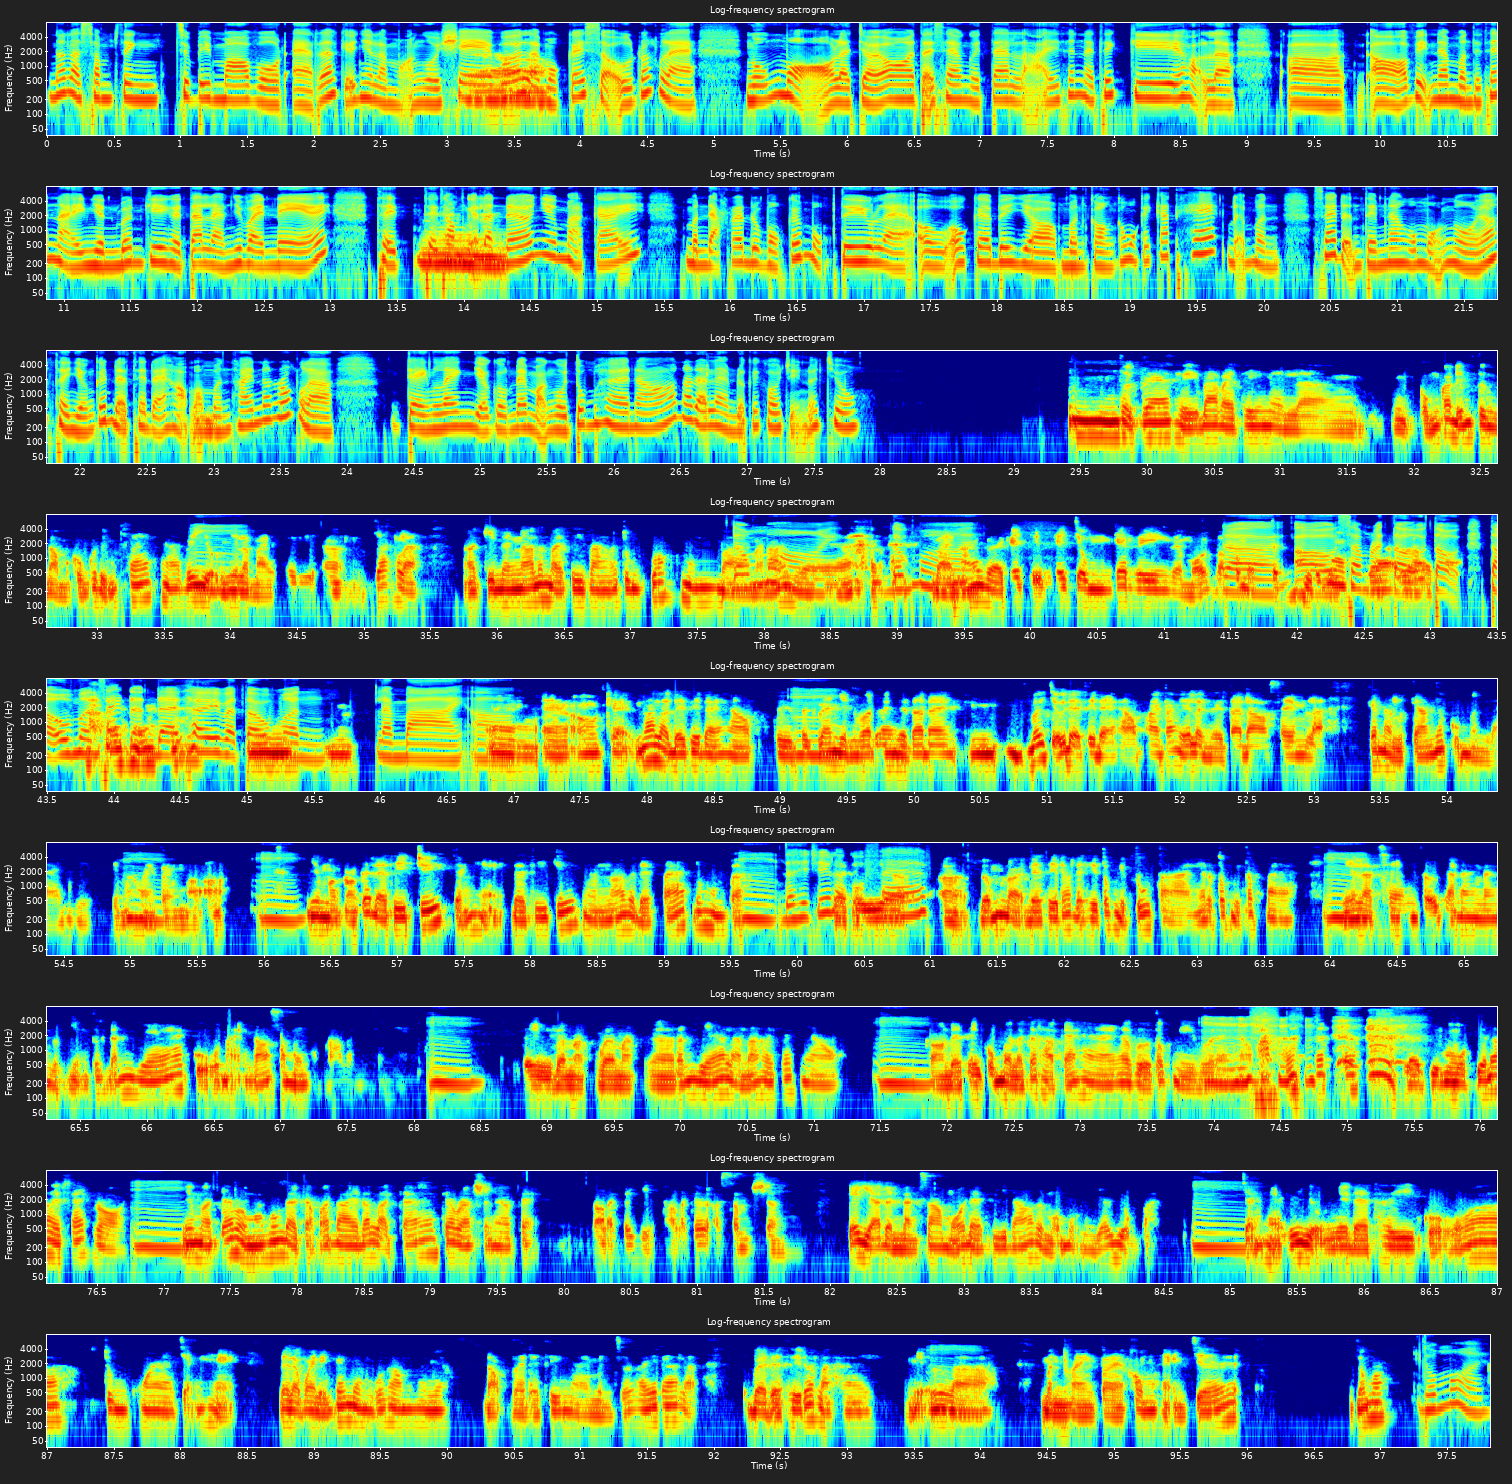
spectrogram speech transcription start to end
nó là something to be marveled at đó kiểu như là mọi người share yeah. với là một cái sự rất là ngưỡng mộ là trời ơi tại sao người ta lại thế này thế kia hoặc là uh, ở Việt Nam mình thì thế này nhìn bên kia người ta làm như vậy nè ấy. Thì thì thông nghĩa là nếu như mà cái mình đặt ra được một cái mục tiêu là ừ ok bây giờ mình còn có một cái cách khác để mình xác định tiềm năng của mỗi người á thì những cái đề thi đại học mà mình thấy nó rất là tràn lan dạo gần đây mọi người tung hê nó nó đã làm được cái câu chuyện đó chưa Ừm, thực ra thì ba bài thi này là, cũng có điểm tương đồng cũng có điểm khác ha. Ví dụ như là bài thi, ờ, chắc là, à, Kim đang nói đến bài thi Văn ở Trung Quốc, đúng Bài mà nói rồi, về, à, đúng bài nói về cái chuyện cái chung, cái riêng rồi mỗi bài có một tính gì, đúng ừ, xong rồi Là tự là tự tự mình xác định đề thi và tự ừm, mình ừm. làm bài, ờ. À, à, ô nó là đề thi đại học thì thực ra nhìn vào đây người ta đang với chữ đề thi đại học ha, có nghĩa là người ta đo xem là cái năng lực cao nhất của mình là gì thì nó hoàn toàn mở. Ừ. nhưng mà còn cái đề thi triết chẳng hạn đề thi triết là nói về đề pháp đúng không ta ừ, đề thi triết là của ờ, pháp à, đúng rồi đề thi đó đề thi tốt nghiệp tú tài nghĩa là tốt nghiệp cấp 3 ừ. nghĩa là xem thử khả năng năng lực nhận thức đánh giá của bạn đó sau môn học đó là như thế nào ừ. thì về mặt về mặt uh, đánh giá là nó hơi khác nhau Ừ. còn đề thi của mình là kết hợp cả hai vừa tốt nghiệp vừa ừ. đại học là chỉ một cái đó hơi khác rồi ừ. nhưng mà cái mà muốn đề cập ở đây đó là cái cái rationale cái gọi là cái gì hoặc là cái assumption cái giả định đằng sau mỗi đề thi đó về mỗi một nền giáo dục à ừ. chẳng hạn ví dụ như đề thi của Trung Hoa chẳng hạn đây là quan điểm cá nhân của thông thôi nha. Đọc về đề thi này mình sẽ thấy đó là về đề thi rất là hay nghĩa ừ. là mình hoàn toàn không hạn chế. Đúng không? Đúng rồi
